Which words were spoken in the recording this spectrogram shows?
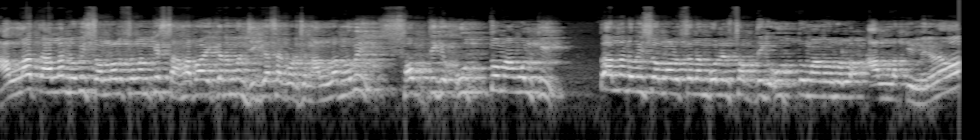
আল্লাহ তাল্লাহ নবী সাল্লা সাল্লামকে সাহাবা এখানে জিজ্ঞাসা করছেন, আল্লাহ নবী সব থেকে উত্তম আমল কি? তো আল্লাহ নবী সাল্লাহ সাল্লাম বললেন সব থেকে উত্তম আমল হলো আল্লাহকে মেনে নেওয়া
